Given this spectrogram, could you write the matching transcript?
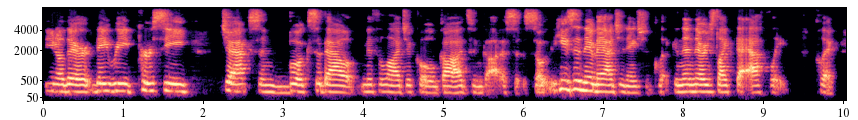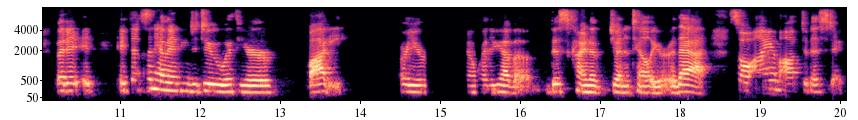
you know, they they read Percy Jackson books about mythological gods and goddesses. So he's in the imagination click, And then there's like the athlete click. But it, it, it doesn't have anything to do with your body or your you know, whether you have a this kind of genitalia or that. So I am optimistic.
